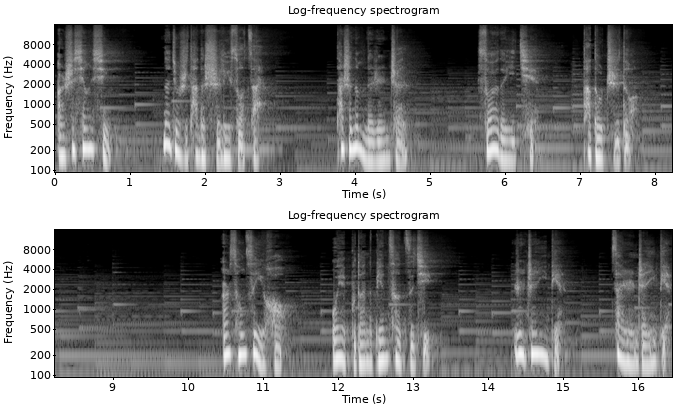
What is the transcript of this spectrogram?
而是相信那就是他的实力所在。他是那么的认真，所有的一切他都值得。而从此以后，我也不断的鞭策自己，认真一点，再认真一点。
